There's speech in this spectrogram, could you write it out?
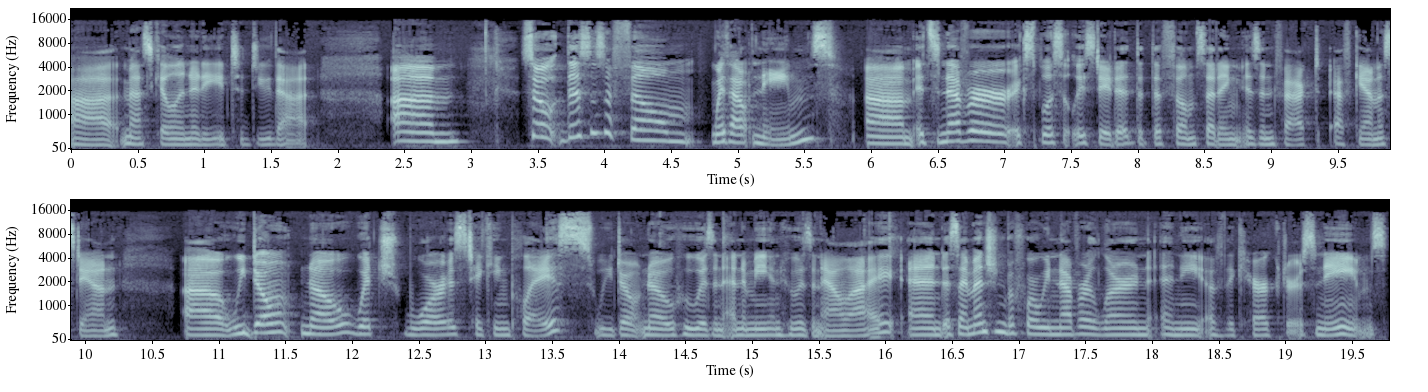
uh, masculinity to do that. Um, so this is a film without names. Um, it's never explicitly stated that the film setting is in fact Afghanistan. Uh, we don't know which war is taking place. We don't know who is an enemy and who is an ally. And as I mentioned before, we never learn any of the characters' names.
